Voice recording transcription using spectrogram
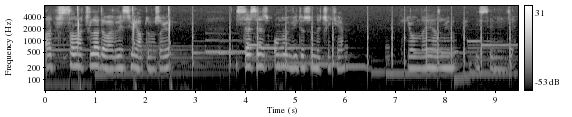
Aç sanatçılar da var resim yaptığımız oyun. İsterseniz onun videosunu da çekeyim. Yorumlara yazmayı unutmayın istediğince.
